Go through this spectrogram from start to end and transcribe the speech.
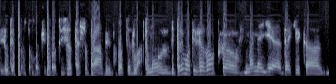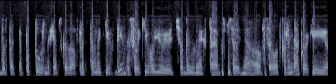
Люди просто хочуть боротися за те, що правильно проти зла. Тому підтримувати зв'язок е, в мене є декілька достатньо потужних, я б сказав, представників бізнесу, які воюють. Один з них це безпосередньо Всеволод Кожем'яко, який е,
